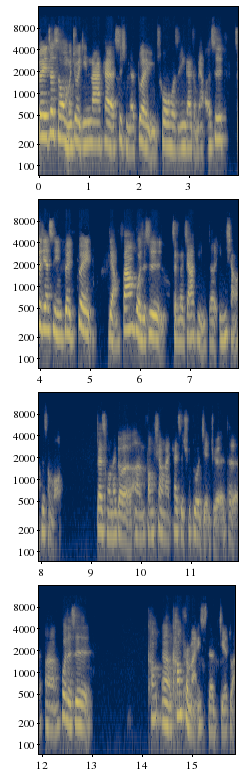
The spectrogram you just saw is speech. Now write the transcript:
所以这时候我们就已经拉开了事情的对与错，或者应该怎么样，而是这件事情对对两方或者是整个家庭的影响是什么，再从那个嗯方向来开始去做解决的，嗯，或者是 com 嗯 compromise 的阶段。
